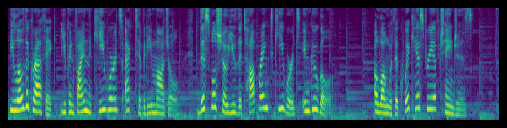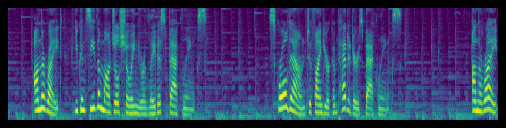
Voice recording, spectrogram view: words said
Below the graphic, you can find the Keywords Activity module. This will show you the top-ranked keywords in Google, along with a quick history of changes. On the right, you can see the module showing your latest backlinks. Scroll down to find your competitors' backlinks. On the right,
